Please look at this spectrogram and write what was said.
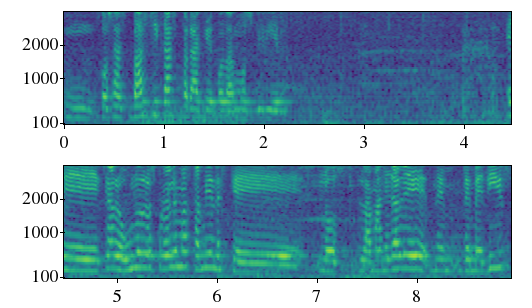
mm, cosas básicas para que podamos vivir. Eh, claro, uno de los problemas también es que la manera de, medir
